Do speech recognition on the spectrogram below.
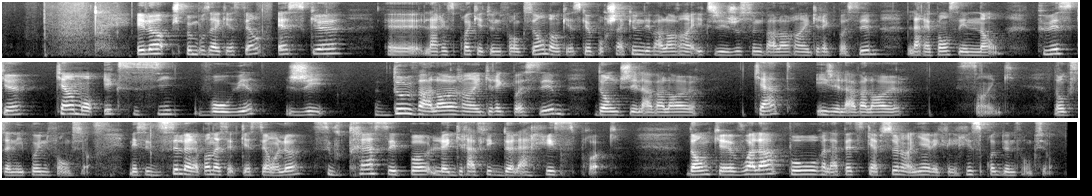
Et là, je peux me poser la question, est-ce que euh, la réciproque est une fonction, donc est-ce que pour chacune des valeurs en x, j'ai juste une valeur en y possible? La réponse est non, puisque quand mon x ici vaut 8, j'ai deux valeurs en y possibles, donc j'ai la valeur 4 et j'ai la valeur 5. Donc ce n'est pas une fonction. Mais c'est difficile de répondre à cette question-là si vous ne tracez pas le graphique de la réciproque. Donc euh, voilà pour la petite capsule en lien avec les réciproques d'une fonction.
